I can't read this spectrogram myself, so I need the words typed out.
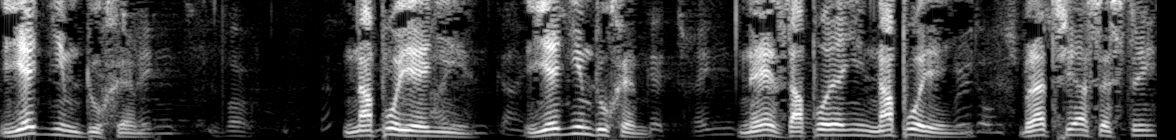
jedním duchem napojení, jedním duchem, ne zapojení, napojení. Bratři a sestry,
